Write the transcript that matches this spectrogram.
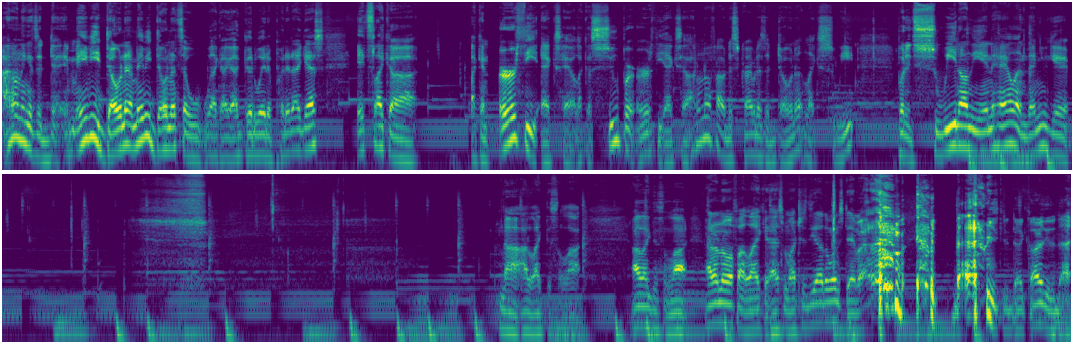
I don't think it's a maybe donut. Maybe donut's a like a, a good way to put it. I guess it's like a like an earthy exhale, like a super earthy exhale. I don't know if I would describe it as a donut, like sweet, but it's sweet on the inhale, and then you get. Nah, I like this a lot. I like this a lot. I don't know if I like it as much as the other ones. Damn. Battery's gonna die. Car's gonna die.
